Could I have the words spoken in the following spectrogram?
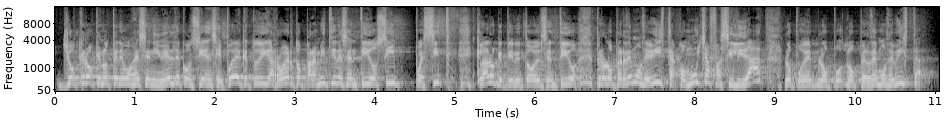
Yo creo que no tenemos ese nivel de conciencia y puede que tú digas, Roberto, para mí tiene sentido, sí, pues sí, claro que tiene todo el sentido, pero lo perdemos de vista, con mucha facilidad lo, lo perdemos de vista.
